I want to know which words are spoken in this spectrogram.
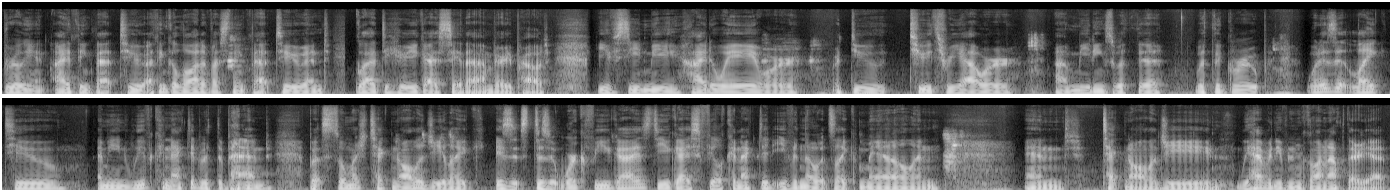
Brilliant. I think that too. I think a lot of us think that too, and glad to hear you guys say that. I'm very proud. You've seen me hide away or, or do two, three hour uh, meetings with the with the group. What is it like to I mean, we've connected with the band, but so much technology. Like, is it does it work for you guys? Do you guys feel connected, even though it's like mail and and technology? We haven't even gone up there yet.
